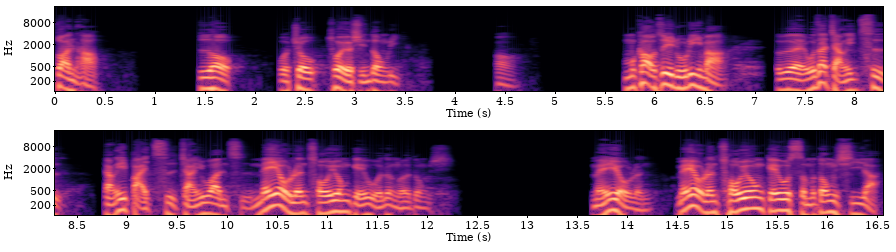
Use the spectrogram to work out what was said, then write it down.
赚好之后，我就会有行动力。哦，我们靠我自己努力嘛，对不对？我再讲一次，讲一百次，讲一万次，没有人抽佣给我任何东西，没有人，没有人筹佣给我什么东西呀？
